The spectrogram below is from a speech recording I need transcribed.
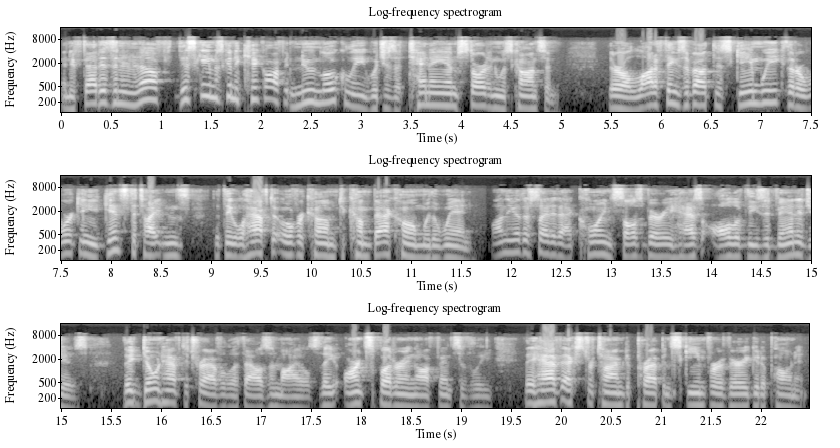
And if that isn't enough, this game is going to kick off at noon locally, which is a 10 a.m. start in Wisconsin. There are a lot of things about this game week that are working against the Titans that they will have to overcome to come back home with a win. On the other side of that coin, Salisbury has all of these advantages. They don't have to travel a thousand miles. They aren't sputtering offensively. They have extra time to prep and scheme for a very good opponent.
